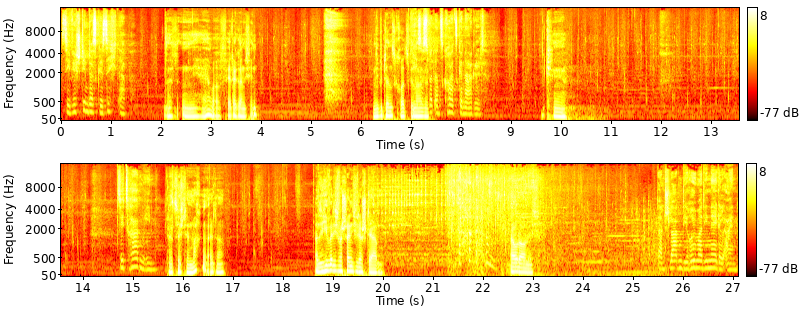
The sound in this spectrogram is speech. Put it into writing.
Sie wischt ihm das Gesicht ab. Das, ja, aber fällt er gar nicht hin. Die wird ans Kreuz Jesus genagelt. wird ans Kreuz genagelt. Okay. Sie tragen ihn. Was soll ich denn machen, Alter? Also hier werde ich wahrscheinlich wieder sterben. Ja, oder auch nicht. Dann schlagen die Römer die Nägel ein.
